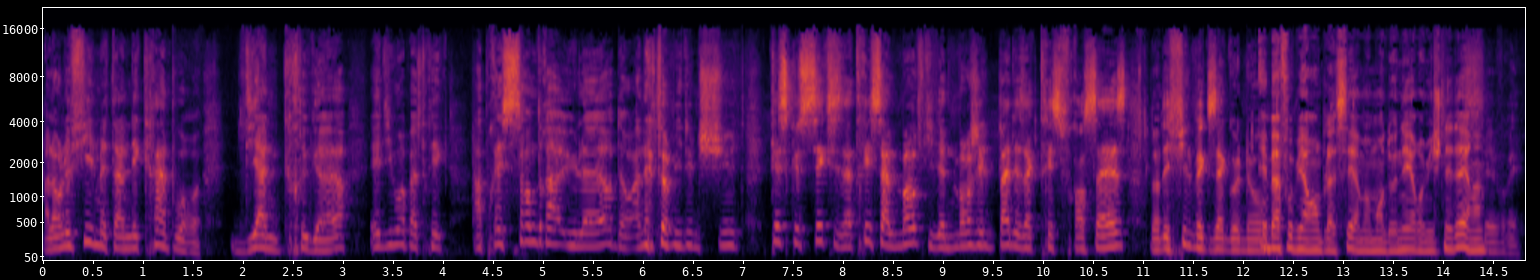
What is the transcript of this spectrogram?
Alors le film est un écrin pour Diane Kruger. Et dis-moi Patrick, après Sandra Hüller dans Anatomie d'une chute, qu'est-ce que c'est que ces actrices allemandes qui viennent manger le pain des actrices françaises dans des films hexagonaux? Eh ben, faut bien remplacer à un moment donné Romy Schneider. Hein. C'est vrai.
